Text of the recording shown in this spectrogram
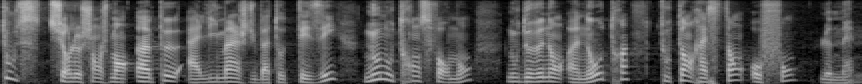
tous sur le changement un peu à l'image du bateau de Thésée. Nous nous transformons, nous devenons un autre, tout en restant au fond le même.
